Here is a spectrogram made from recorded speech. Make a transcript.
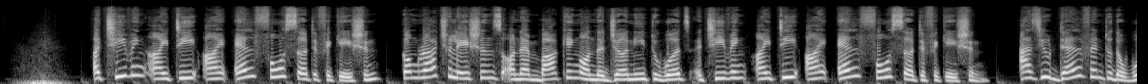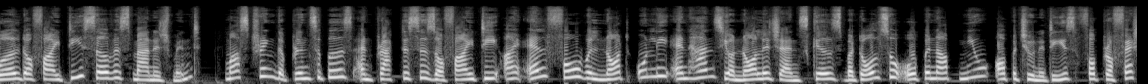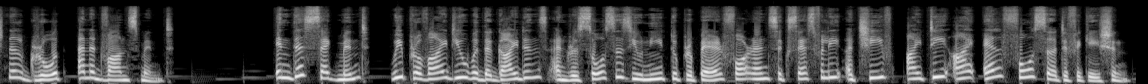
Achieving ITIL4 certification, congratulations on embarking on the journey towards achieving ITIL4 certification. As you delve into the world of IT service management, mastering the principles and practices of ITIL4 will not only enhance your knowledge and skills but also open up new opportunities for professional growth and advancement. In this segment, we provide you with the guidance and resources you need to prepare for and successfully achieve ITIL4 certification.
